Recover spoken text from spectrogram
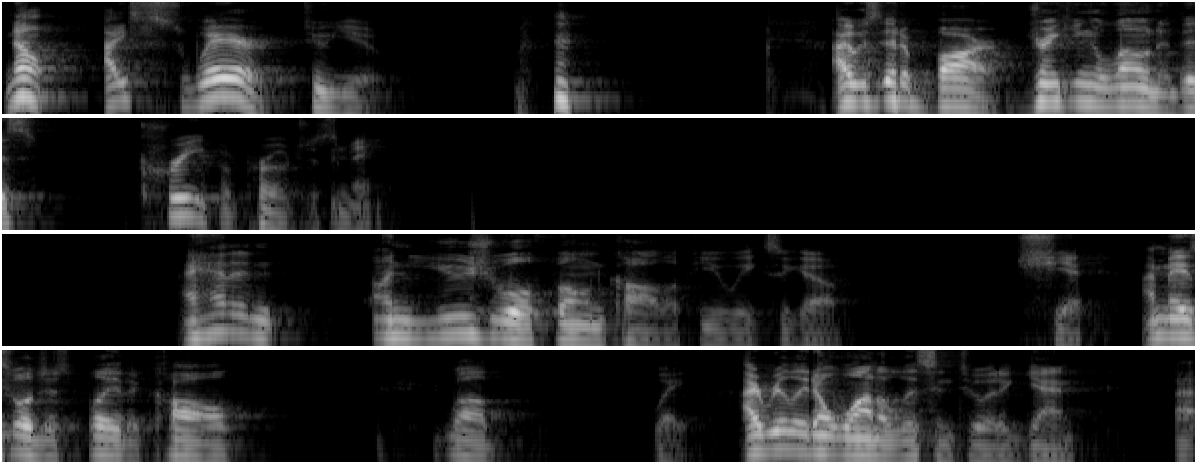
No, I swear to you. I was at a bar drinking alone, and this creep approaches me. I had an unusual phone call a few weeks ago. Shit, I may as well just play the call. Well, wait, I really don't want to listen to it again. Uh,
